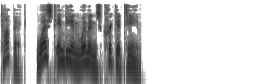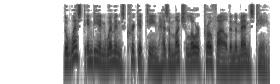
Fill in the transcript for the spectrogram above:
Topic: West Indian women's cricket team. The West Indian women's cricket team has a much lower profile than the men's team.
